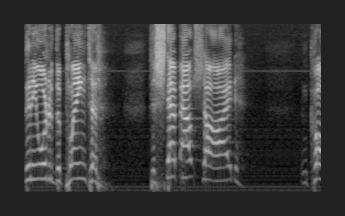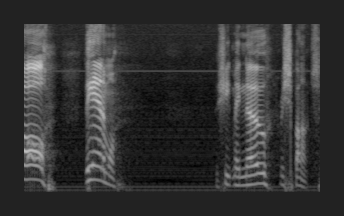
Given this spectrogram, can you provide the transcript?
Then he ordered the plaintiff to step outside and call the animal. The sheep made no response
